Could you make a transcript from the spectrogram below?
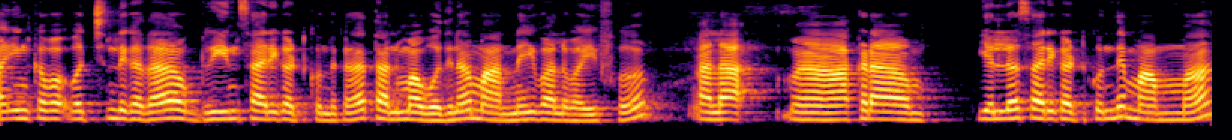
ఇంకా వచ్చింది కదా గ్రీన్ శారీ కట్టుకుంది కదా తను మా వదిన మా అన్నయ్య వాళ్ళ వైఫ్. అలా అక్కడ ఎల్లో శారీ కట్టుకుంది మా అమ్మ.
